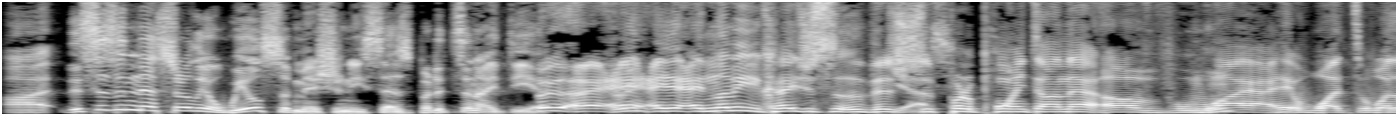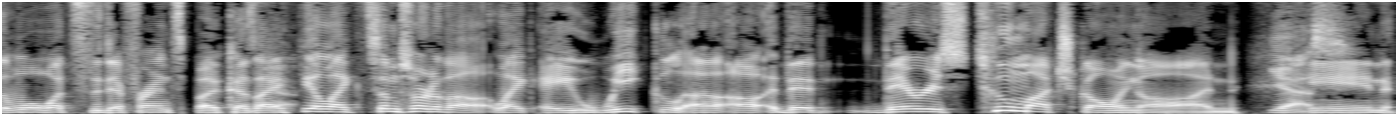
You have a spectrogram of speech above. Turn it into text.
Uh, this isn't necessarily a wheel submission, he says, but it's an idea. But, uh, and, and let me can I just uh, Yes. just put a point on that of why I what what well what's the difference? Because I feel like some sort of a like a week uh, uh, that there is too much going on Yes. in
